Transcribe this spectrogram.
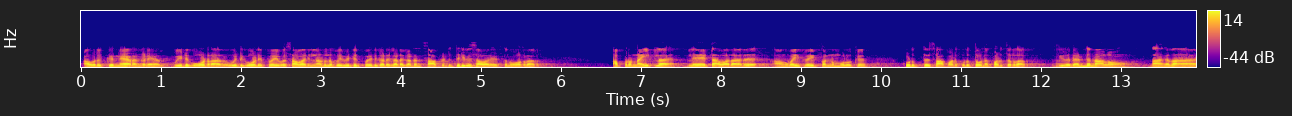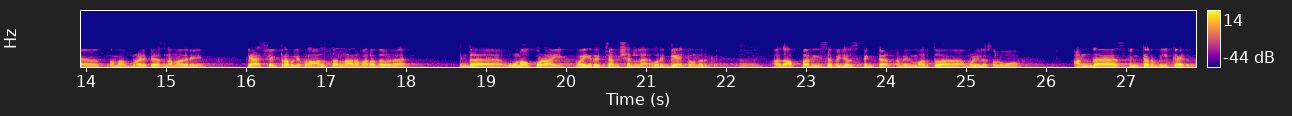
அவருக்கு நேரம் கிடையாது. வீட்டுக்கு ஓடுறாரு. வீட்டுக்கு ஓடி போய் சவாரி நடுவில் போய் வீட்டுக்கு போயிட்டு கடை கட கடன் சாப்பிட்டுட்டு திருப்பி சவாரி எடுத்துன்னு ஓடுறாரு. அப்புறம் நைட்ல லேட்டா வராரு. அவங்க வைஃப் வெயிட் பண்ணும் போலுக்கு கொடுத்து சாப்பாடு கொடுத்த உடனே படுத்துடுறாரு. இது ரெண்டு நாளும் நாங்க தான் நம்ம முன்னாடி பேசின மாதிரி கேஸ்ட்ரிக் ட்ரபிள் இப்பெல்லாம் அல்சர்னால வர்றதை விட இந்த உணவு குழாய் வயிறு ஜங்ஷன்ல ஒரு கேட் ஒன்று இருக்கு. அது அப்பர் ஈசபிஜல் ஸ்பிங்டர் அப்படின்னு மருத்துவ மொழியில சொல்லுவோம். அந்த ஸ்பிங்டர் வீக் ஆயிடுது.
